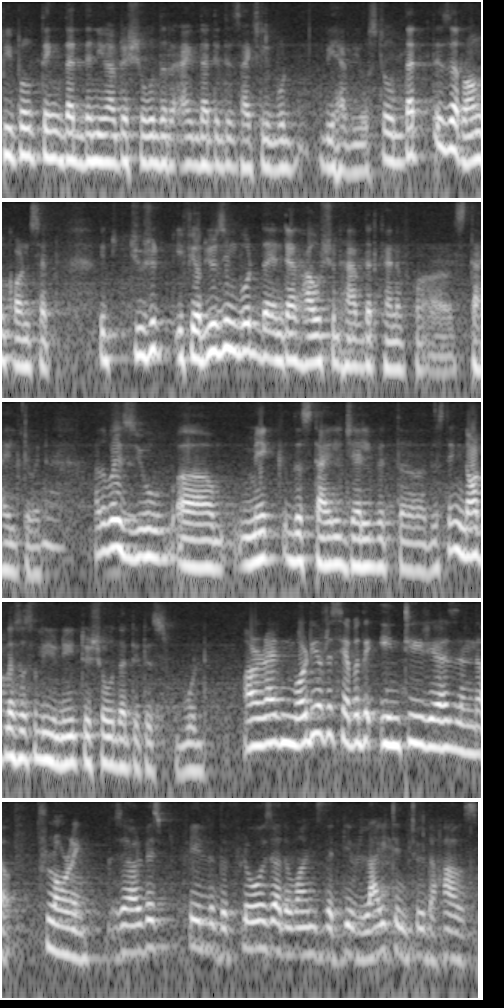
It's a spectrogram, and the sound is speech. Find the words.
people think that then you have to show the that it is actually wood we have used. So that is a wrong concept. It, you should, if you are using wood, the entire house should have that kind of uh, style to it. Otherwise, you uh, make the style gel with uh, this thing. Not necessarily you need to show that it is wood. Alright, and what do you have to say about the interiors and the flooring? Because I always feel that the floors are the ones that give light into the house.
